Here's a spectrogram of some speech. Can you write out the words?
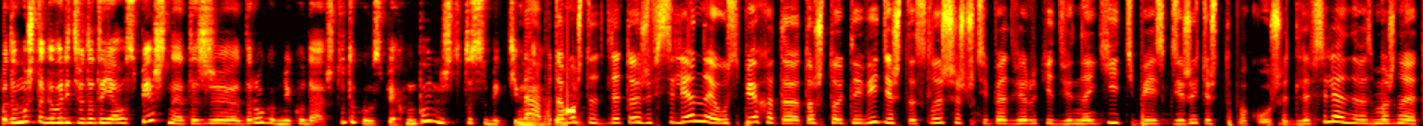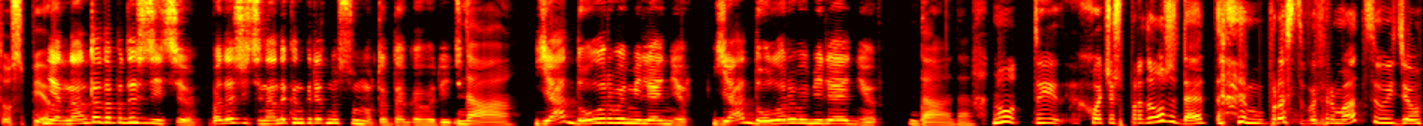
Потому что говорить вот это «я успешная» — это же дорога в никуда. Что такое успех? Мы поняли, что это субъективно. Да, потому что для той же вселенной успех это то, что ты видишь, ты слышишь, у тебя две руки, две ноги, тебе есть где жить и что покушать. Для вселенной, возможно, это успех. Нет, надо тогда подождите. Подождите, надо конкретную сумму тогда говорить. Да, Я долларовый миллионер. Я долларовый миллионер. да, да. Ну, ты хочешь продолжить, да? Мы просто в аффирмацию уйдем.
